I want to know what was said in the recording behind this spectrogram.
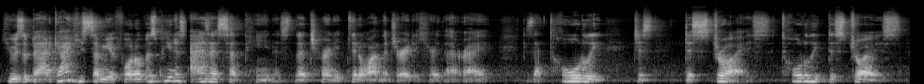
he was a bad guy. He sent me a photo of his penis. As I said penis, the attorney didn't want the jury to hear that, right? Because that totally just destroys, totally destroys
